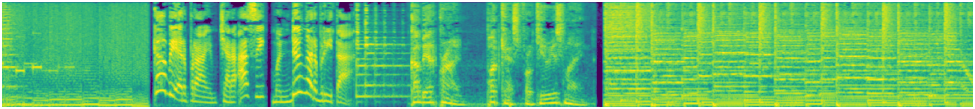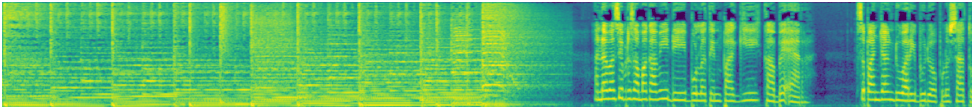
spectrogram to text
KBR Prime, cara asik mendengar berita. KBR Prime, podcast for curious mind. Anda masih bersama kami di Buletin Pagi KBR. Sepanjang 2021,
